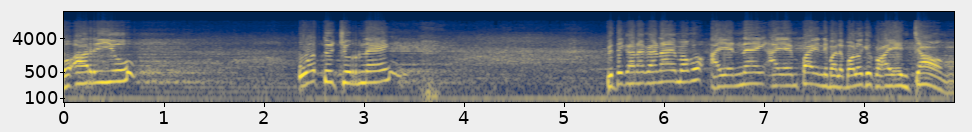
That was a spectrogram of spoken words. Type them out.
Oh are you? What to curneng Piti kanak-kanak mau kok? Ayen neng ayen pai ini balik-balik kok ayen cong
